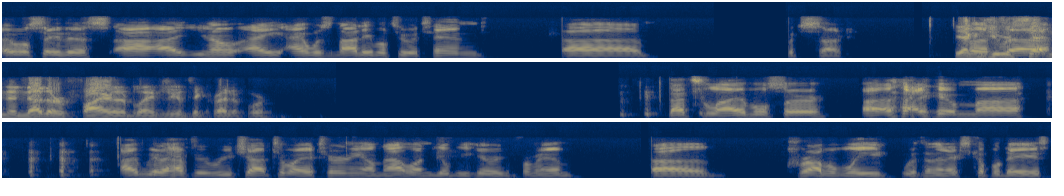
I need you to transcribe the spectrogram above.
I will say this: uh, I, you know, I I was not able to attend, uh, which sucked. Yeah, because you were uh, setting another fire that Blanchard's gonna take credit for. That's liable, sir. Uh, I am. Uh, I'm gonna have to reach out to my attorney on that one. You'll be hearing from him, uh, probably within the next couple days.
